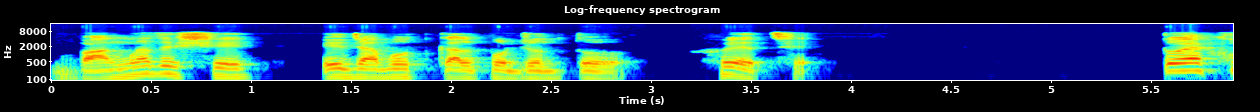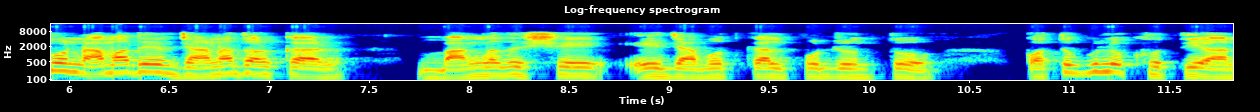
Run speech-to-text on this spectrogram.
বাংলাদেশে এ যাবৎকাল পর্যন্ত হয়েছে। তো এখন আমাদের জানা দরকার, বাংলাদেশে এ যাবৎকাল পর্যন্ত কতগুলো খতিয়ান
